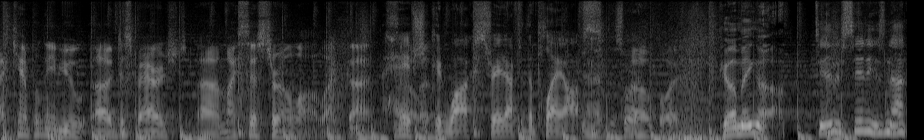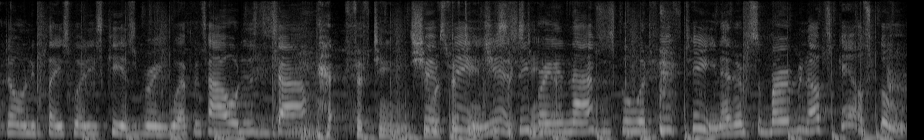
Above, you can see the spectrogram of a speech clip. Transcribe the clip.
I can't believe you uh, disparaged uh, my sister-in-law like that. Hey, if she could walk straight after the playoffs. This way. Oh boy. Coming up, The inner city is not the only place where these kids bring weapons. How old is the child? 15. She was 15. She's yeah, 16 she bringing now. knives to school at 15 at a suburban upscale school.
